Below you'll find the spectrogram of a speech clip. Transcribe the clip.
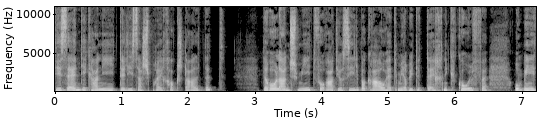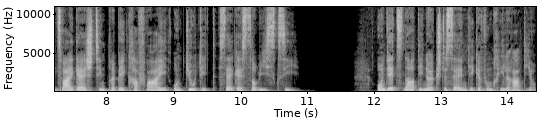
Die Sendung habe ich, Elisa Sprecher, gestaltet. Der Roland Schmid von Radio Silbergrau hat mir bei der Technik geholfen und meine zwei Gäste sind Rebecca Frei und Judith Segesser-Weiss Und jetzt noch die nächsten Sendungen vom Kieler Radio.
